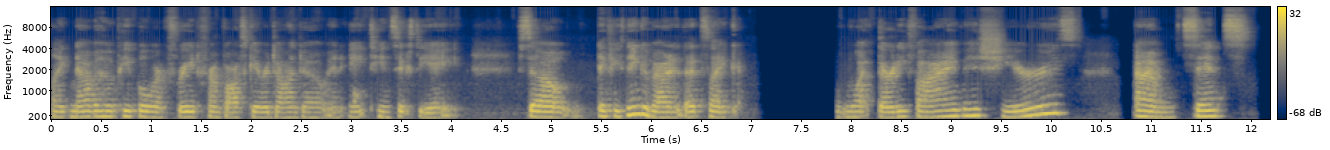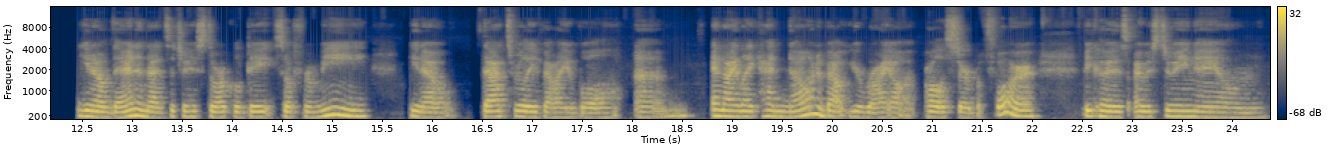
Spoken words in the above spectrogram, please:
like Navajo people were freed from Bosque Redondo in 1868. So if you think about it, that's like what 35 ish years um since you know then and that's such a historical date so for me you know that's really valuable um and i like had known about uriah hollister before because i was doing a um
